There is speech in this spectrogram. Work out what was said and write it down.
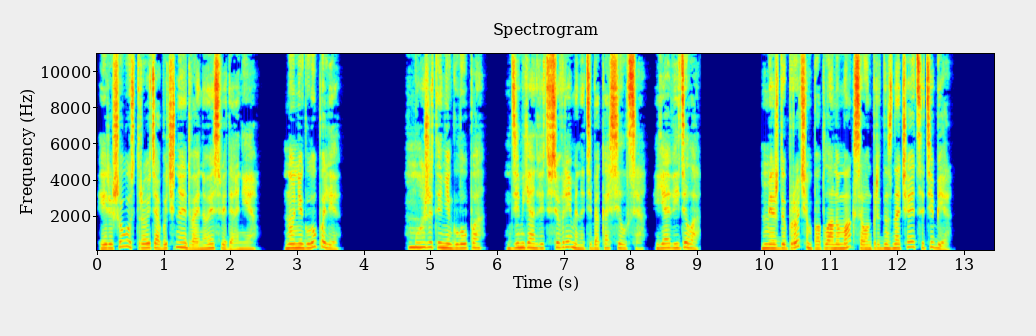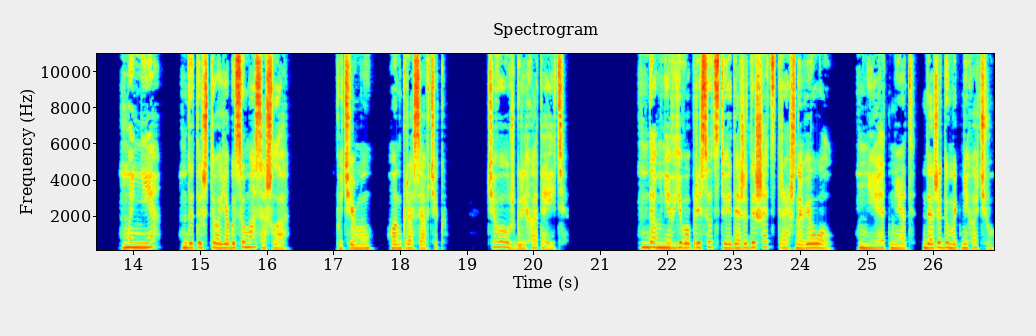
и решил устроить обычное двойное свидание. Ну не глупо ли? Может, и не глупо. Демьян ведь все время на тебя косился. Я видела. Между прочим, по плану Макса он предназначается тебе. Мне? Да ты что, я бы с ума сошла. Почему? Он красавчик. Чего уж греха таить. Да мне в его присутствии даже дышать страшно, Виол. Нет-нет, даже думать не хочу.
